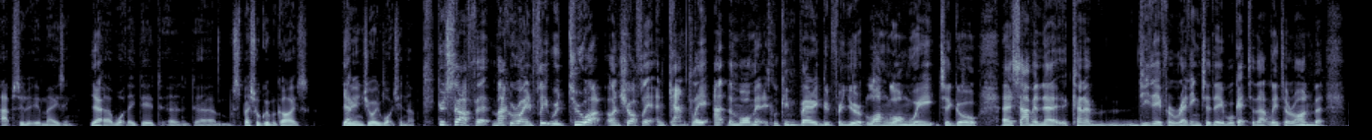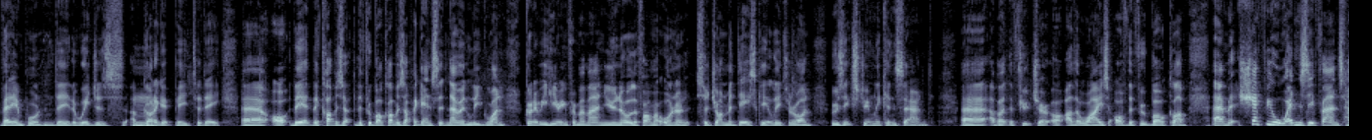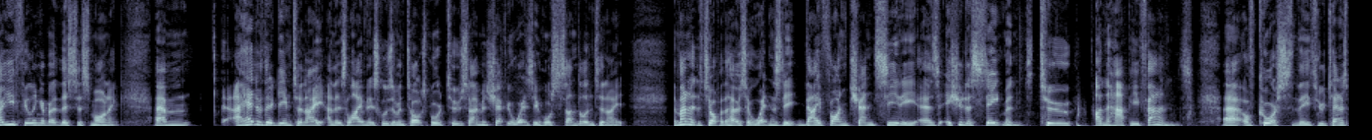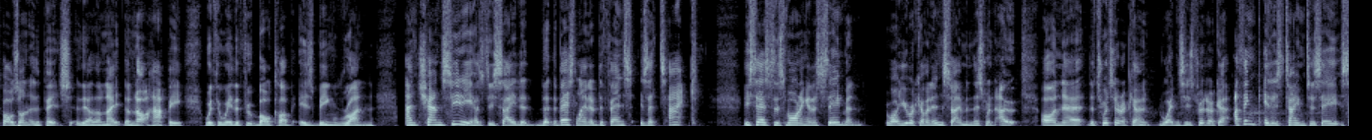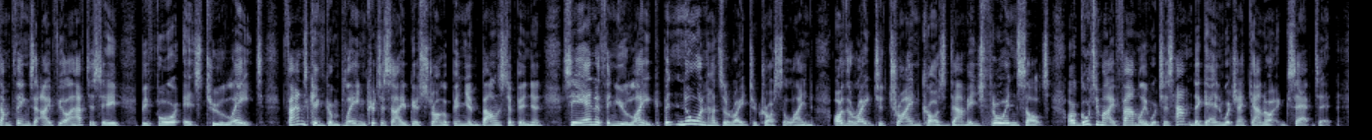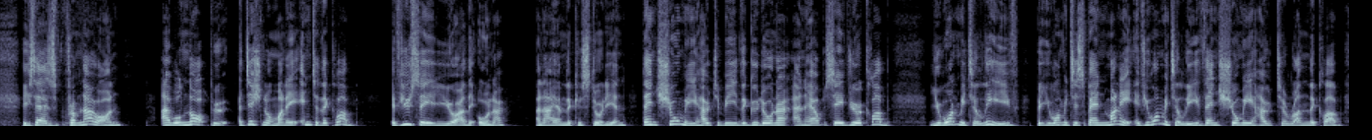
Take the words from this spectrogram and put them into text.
absolutely amazing. Yeah. uh, what they did, and um, special group of guys. Yeah. Really enjoyed watching that. Good stuff. Uh, McIlroy and Fleetwood two up on Schauffele and Cantlay at the moment. It's looking very good for Europe. Long, long way to go. Uh, Simon, uh, kind of D Day for Reading today. We'll get to that later on, but very important day. The wages have got to get paid today. Uh, the the club is the football club is up against it now in League One. Going to be hearing from a man you know, the former owner Sir John Madejski later on, who's extremely concerned uh, about the future or otherwise of the football club. Um, Sheffield Wednesday fans, how are you feeling about this this morning? Um, ahead of their game tonight, and it's live and exclusive in Talksport 2, Simon, Sheffield Wednesday hosts Sunderland tonight. The man at the top of the house at Wednesday, Dejphon Chansiri, has issued a statement to unhappy fans. Uh, of course, they threw tennis balls onto the pitch the other night. They're not happy with the way the football club is being run. And Chansiri has decided that the best line of defence is attack. He says this morning in a statement while you were coming in, Simon, this went out on uh, the Twitter account, Wednesday's Twitter account. I think it is time to say some things that I feel I have to say before it's too late. Fans can complain, criticise, give strong opinion, balanced opinion, say anything you like, but no one has the right to cross the line or the right to try and cause damage, throw insults, or go to my family, which has happened again, which I cannot accept it. He says, from now on, I will not put additional money into the club. If you say you are the owner and I am the custodian, then show me how to be the good owner and help save your club. You want me to leave, but you want me to spend money. If you want me to leave, then show me how to run the club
